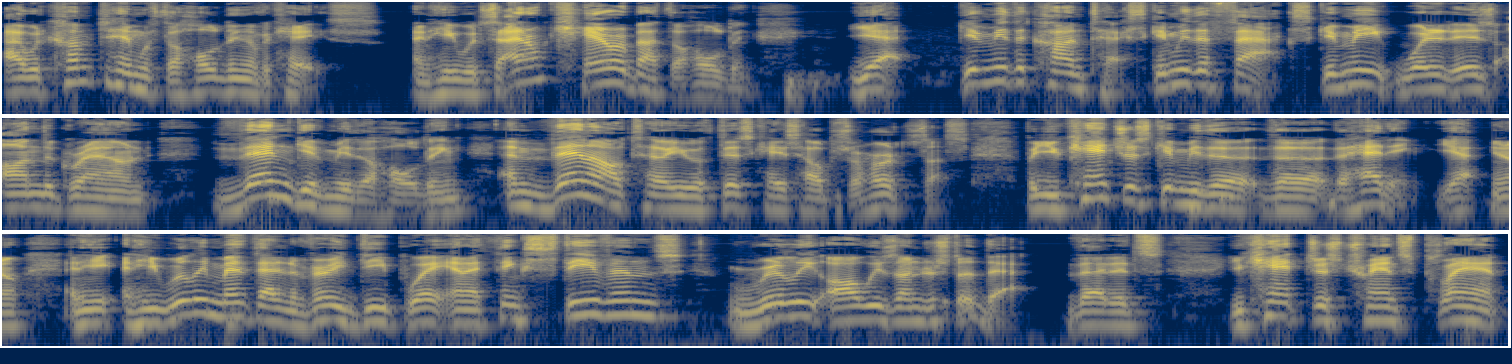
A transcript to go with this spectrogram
I would come to him with the holding of a case and he would say, I don't care about the holding yet. Give me the context. Give me the facts. Give me what it is on the ground. Then give me the holding. And then I'll tell you if this case helps or hurts us. But you can't just give me the, the, the heading. Yeah. You know, and he, and he really meant that in a very deep way. And I think Stevens really always understood that that it's you can't just transplant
